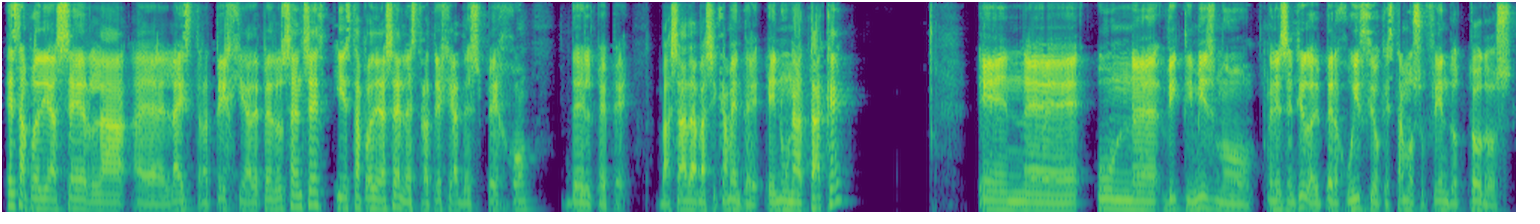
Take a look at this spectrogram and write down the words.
Esta podría ser la, eh, la estrategia de Pedro Sánchez y esta podría ser la estrategia de espejo del PP, basada básicamente en un ataque en eh, un eh, victimismo en el sentido del perjuicio que estamos sufriendo todos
